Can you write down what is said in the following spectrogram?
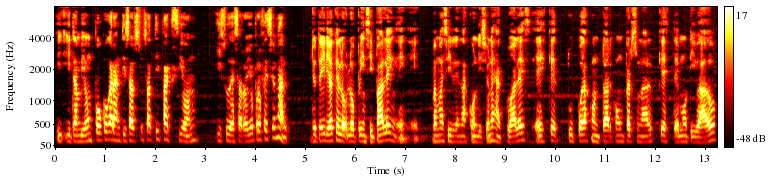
y, y también un poco garantizar su satisfacción y su desarrollo profesional yo te diría que lo, principal en, vamos a decir, en las condiciones actuales es que tú puedas contar con un personal que esté motivado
